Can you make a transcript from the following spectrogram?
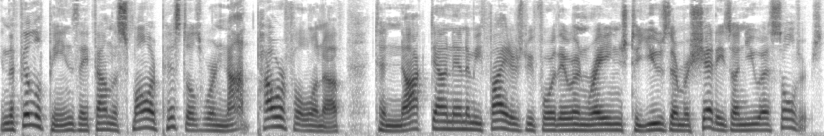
in the Philippines they found the smaller pistols were not powerful enough to knock down enemy fighters before they were in range to use their machetes on U.S. soldiers.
